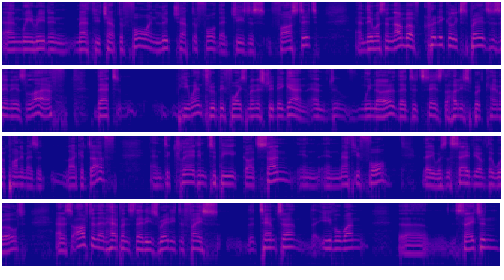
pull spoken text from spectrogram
And we read in Matthew chapter 4 and Luke chapter 4 that Jesus fasted. And there was a number of critical experiences in his life that he went through before his ministry began. And we know that it says the Holy Spirit came upon him as a, like a dove and declared him to be God's son in, in Matthew 4, that he was the Savior of the world. And it's after that happens that he's ready to face the tempter, the evil one, uh, Satan.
